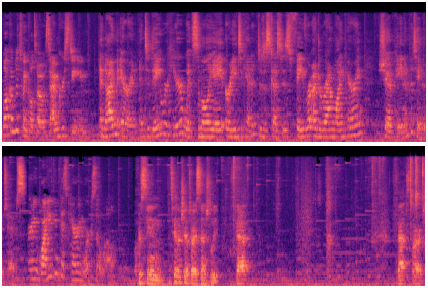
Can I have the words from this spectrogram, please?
Welcome to Twinkle Toast. I'm Christine. And I'm Erin, and today we're here with sommelier Ernie Taketa to discuss his favorite underground wine pairing, champagne and potato chips. Ernie, why do you think this pairing works so well? Christine, potato chips are essentially fat, fat starch,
